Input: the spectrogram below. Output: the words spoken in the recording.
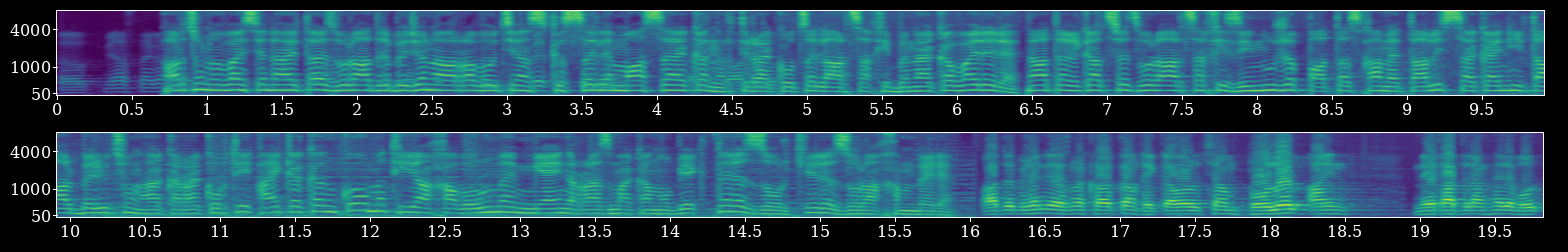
Արծուն Հովանեսյանը հայտարարեց, որ Ադրբեջանը առավոտյան սկսել է massայական հրթիռակոծել Արցախի բնակավայրերը։ Նա տեղեկացրեց, որ Արցախի զինուժը պատասխան է տալիս, սակայն ի տարբերություն հակառակորդի, հայկական կողմը թիրախավորում է միայն ռազմական օբյեկտները, զորքերը, զորախմբերը։ Ադրբեջանի ռազմաքաղաքական ղեկավարության բոլոր այն մեղադրանքները, որ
